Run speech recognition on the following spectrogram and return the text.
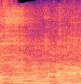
Yeah.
